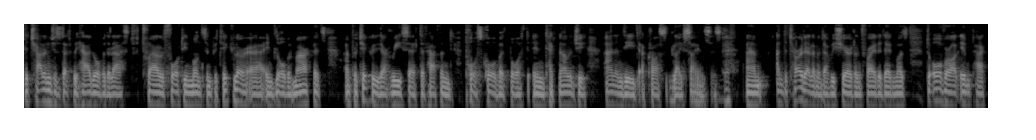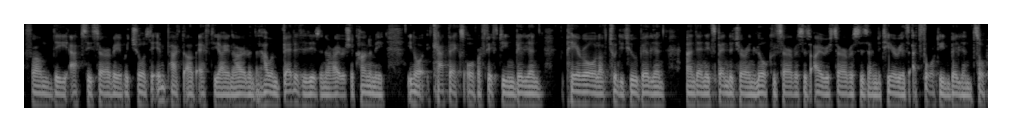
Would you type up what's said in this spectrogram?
the challenges that we had over the last 12, 14 months in particular uh, in global markets, and particularly that reset that happened post COVID, both in technology and indeed across life sciences. Yes. Um, and the third element that we shared on Friday then was the overall impact from the APSI survey, which shows the impact of FDI in Ireland and how embedded it is in our Irish economy. You know, capex over 15 billion, payroll of 22 billion, and then expenditure in local services, Irish services, and materials at 14 billion. So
